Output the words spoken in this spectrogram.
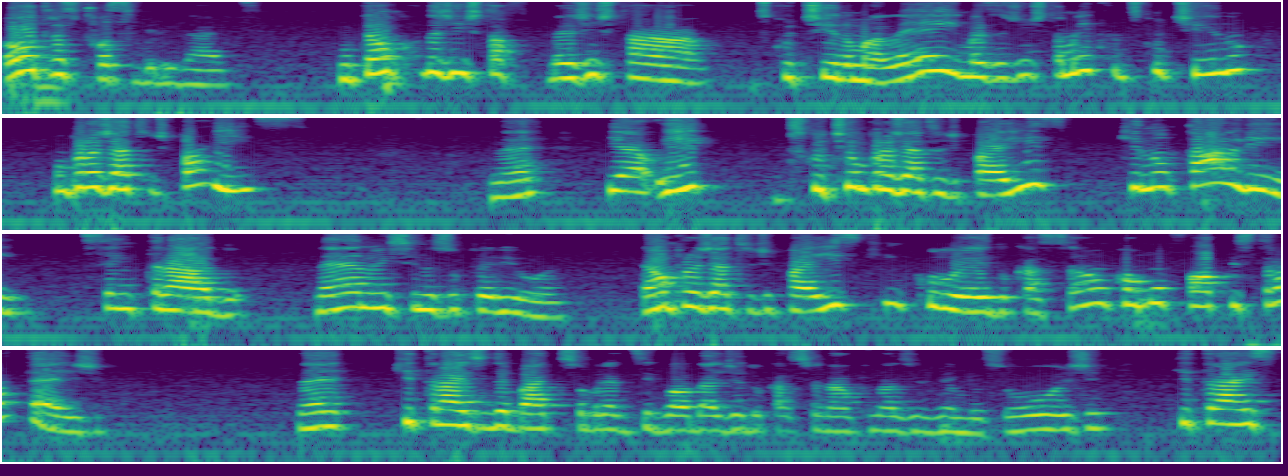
outras possibilidades. Então, quando a gente está tá discutindo uma lei, mas a gente também está discutindo um projeto de país, né? E, e discutir um projeto de país que não está ali centrado né, no ensino superior. É um projeto de país que inclui a educação como um foco estratégico, né, que traz o debate sobre a desigualdade educacional que nós vivemos hoje, que traz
